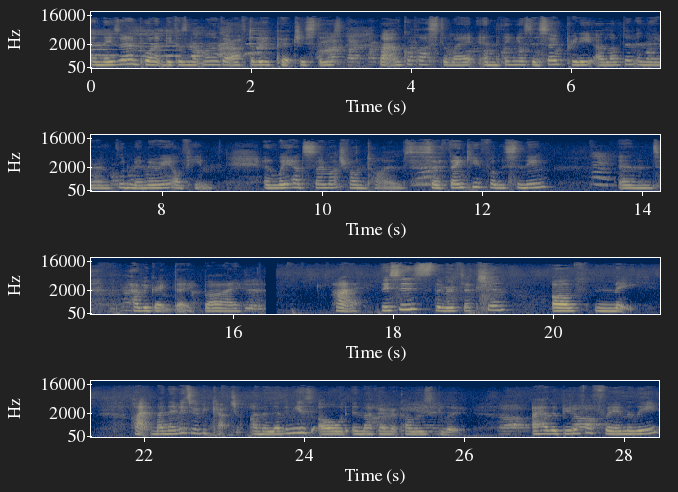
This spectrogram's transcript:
and these are important because not long ago after we purchased these my uncle passed away, and the thing is, they're so pretty. I love them, and they're a good memory of him. And we had so much fun times. So thank you for listening, and have a great day. Bye. Hi, this is the reflection of me. Hi, my name is Ruby Catcher. I'm 11 years old, and my favorite color is blue. I have a beautiful family.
